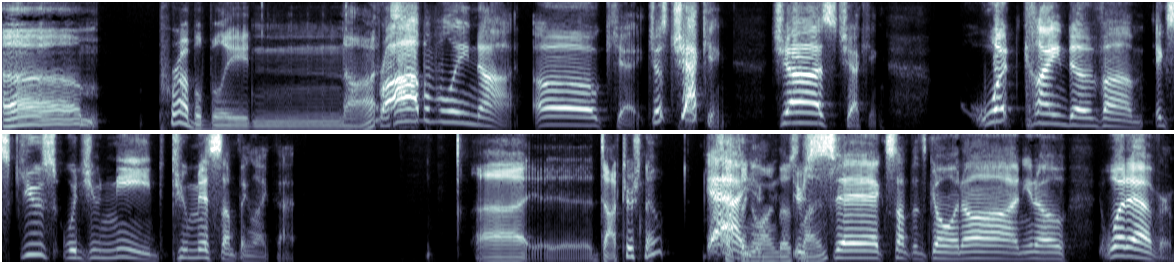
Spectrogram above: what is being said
Um, probably not. Probably not. Okay. Just checking. Just checking. What kind of um, excuse would you need to miss something like that? Uh, doctor's note. Yeah, Something you're, along those you're lines. sick, something's going on, you know, whatever.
